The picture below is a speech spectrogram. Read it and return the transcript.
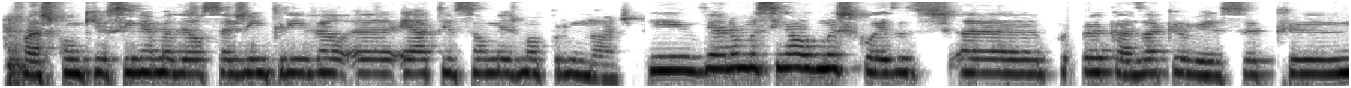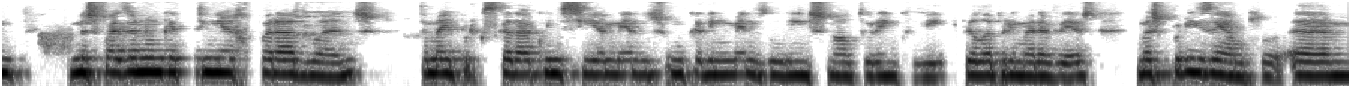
que faz com que o cinema dele seja incrível uh, é a atenção mesmo ao pormenor. E vieram-me assim algumas coisas uh, por acaso à cabeça que, nas quais eu nunca tinha reparado antes, também porque se calhar conhecia menos, um bocadinho menos o Lynch na altura em que vi pela primeira vez, mas por exemplo, um,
